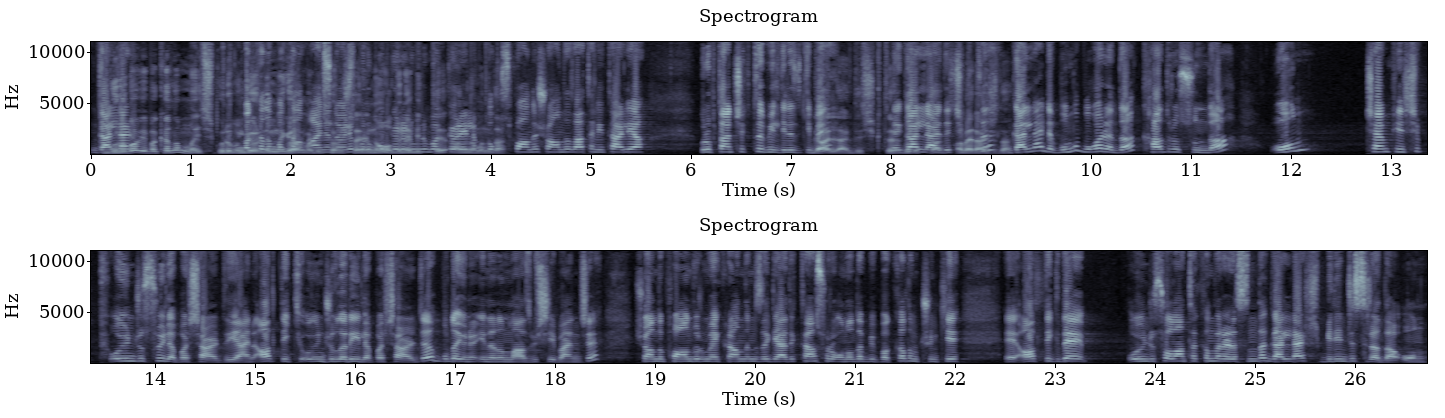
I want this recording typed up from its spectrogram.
Galler... Gruba bir bakalım mı? Hiç grubun görünümünü görmedik Aynen öyle. sonuçta. Ne Grubun oldu ne bitti görelim. anlamında. 9 puanla şu anda zaten İtalya gruptan çıktı bildiğiniz gibi. Galler'de çıktı. E, Galler'de çıktı. averajla. Galler de bunu bu arada kadrosunda 10 Championship oyuncusuyla başardı. Yani alt lig oyuncularıyla başardı. Bu da inan- inanılmaz bir şey bence. Şu anda puan durumu ekranlarınıza geldikten sonra ona da bir bakalım. Çünkü e, alt ligde oyuncusu olan takımlar arasında Galler birinci sırada 10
